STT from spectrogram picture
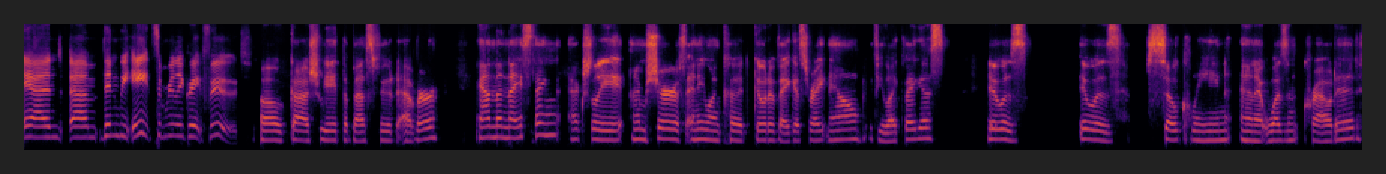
And um, then we ate some really great food. Oh gosh, we ate the best food ever. And the nice thing, actually, I'm sure if anyone could go to Vegas right now, if you like Vegas, it was it was so clean and it wasn't crowded.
